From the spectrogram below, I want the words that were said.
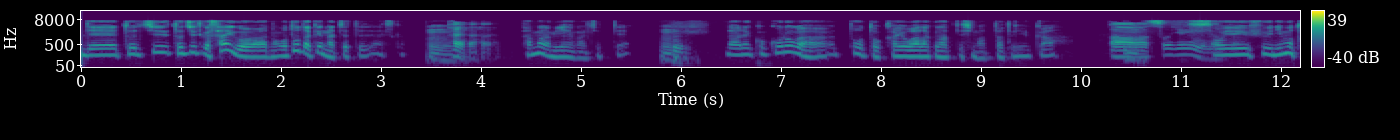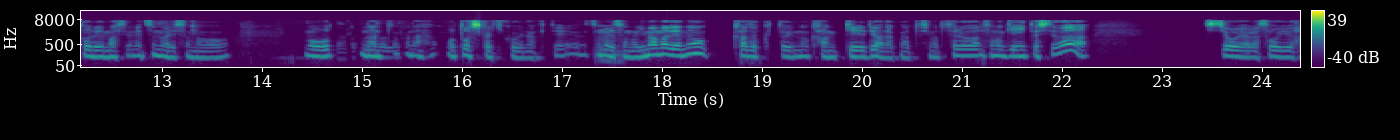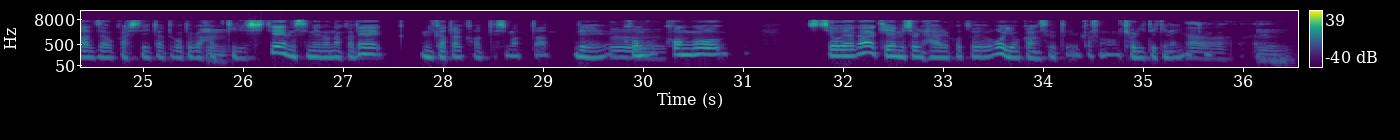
で、途中、途中というか最後は、あの、音だけになっちゃったじゃないですか。うん。はいはいはい。球が見えなくなっちゃって。うん。であれ、心がとうとう通わなくなってしまったというか、ああ、うんそういう意味そういうふうにも取れますよね。つまり、その、もうなんていうのかな、音しか聞こえなくて、つまりその今までの家族というの関係ではなくなってしまった。それは、その原因としては、父親がそういう犯罪を犯していたってことがはっきりして、娘の中で見方が変わってしまった。で、うん今今後、父親が刑務所に入ることを予感するというか、その距離的な意味というか。ああ、うん。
